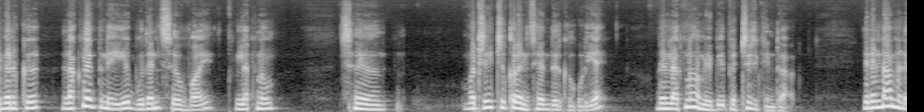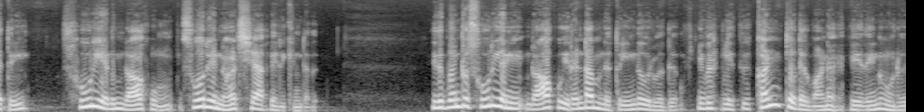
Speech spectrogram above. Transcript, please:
இவருக்கு லக்னத்திலேயே புதன் செவ்வாய் லக்னம் மற்றும் சுக்கரன் சேர்ந்திருக்கக்கூடிய ஒரு லக்ன அமைப்பை பெற்றிருக்கின்றார். இரண்டாம் இடத்தில் சூரியனும் ராகுவும் சூரியன் ஆட்சியாக இருக்கின்றது. இது போன்ற சூரியன் ராகு இரண்டாம் இடத்தில் இருந்து வருவது இவர்களுக்கு கண் தொடர்பான ஏதேனும் ஒரு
